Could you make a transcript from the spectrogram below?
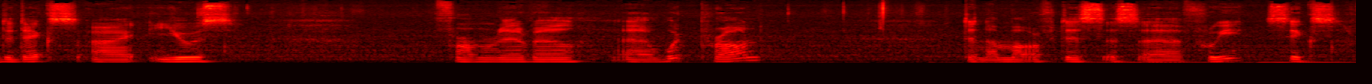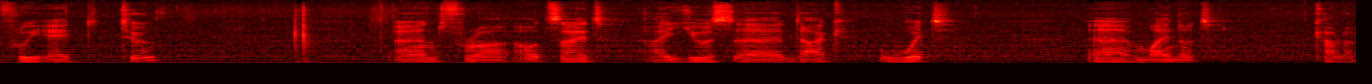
the decks I use from Revell uh, wood brown. The number of this is uh, 36382 and for outside I use uh, dark wood uh, walnut color.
